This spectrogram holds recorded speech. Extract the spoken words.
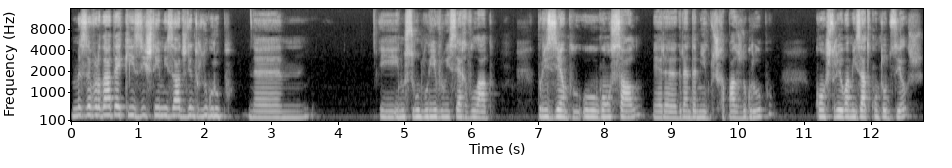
mas a verdade é que existem amizades dentro do grupo. E, e, no segundo livro isso é revelado. Por exemplo, o Gonçalo era grande amigo dos rapazes do grupo, construiu amizade com todos eles.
